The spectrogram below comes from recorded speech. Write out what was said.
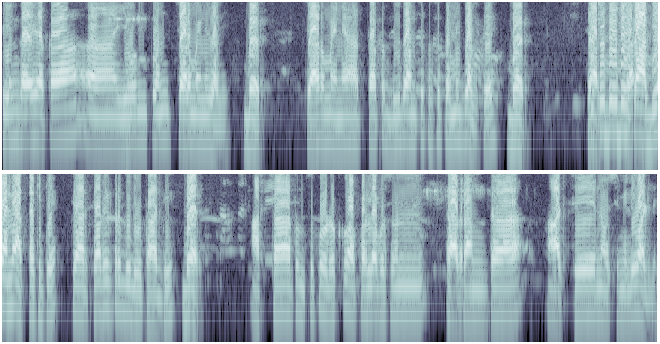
तीन गायी आता येऊन पण चार महिने झाले. बर. चार महिन्यात आता दूध आमचं तसं कमीच झालतंय बर. किती दूध होतं आधी आणि आता किती? आहे चार चार लिटर दूध होतं आधी. बर. आता तुमचं प्रोडक्ट वापरल्यापासून साधारणतः आठशे नऊशे मिली वाढले.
